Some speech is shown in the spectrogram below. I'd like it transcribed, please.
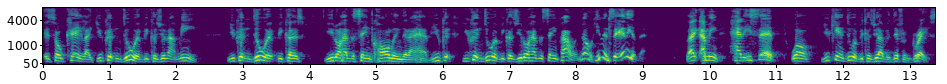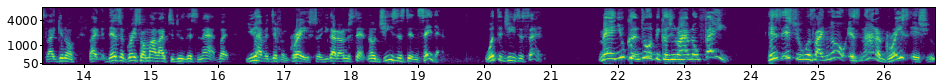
it's okay. Like you couldn't do it because you're not me. You couldn't do it because you don't have the same calling that I have. You could you couldn't do it because you don't have the same power. No, he didn't say any of that. Like, I mean, had he said, well, you can't do it because you have a different grace. Like, you know, like there's a grace on my life to do this and that, but you have a different grace. So you got to understand. No, Jesus didn't say that. What did Jesus say? Man, you couldn't do it because you don't have no faith. His issue was like, no, it's not a grace issue.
